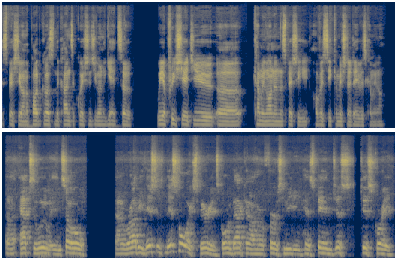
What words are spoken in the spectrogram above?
especially on a podcast and the kinds of questions you're going to get. So we appreciate you uh, coming on, and especially obviously Commissioner Davis coming on. Uh, absolutely. And so, uh, Robbie, this is this whole experience going back to our first meeting has been just just great.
